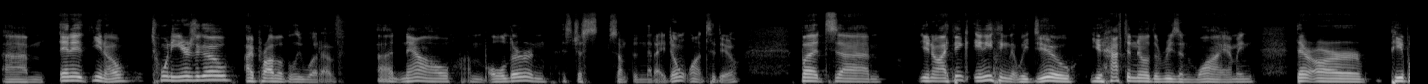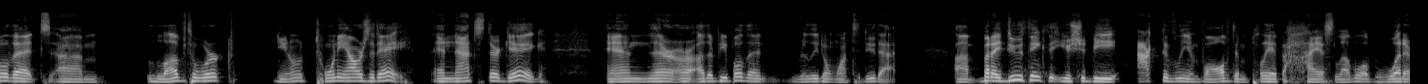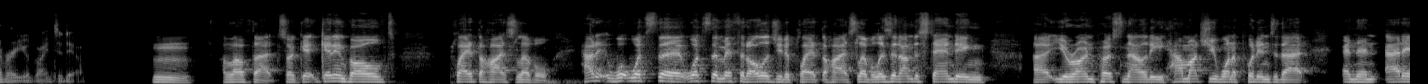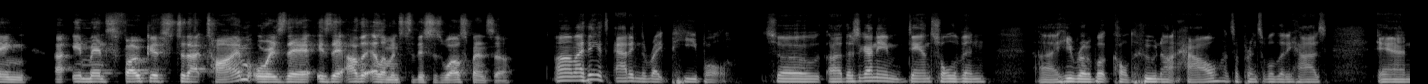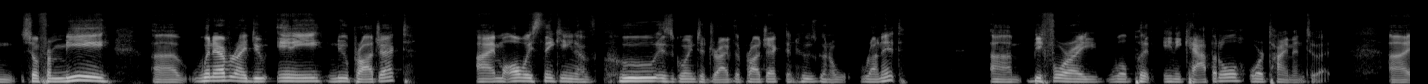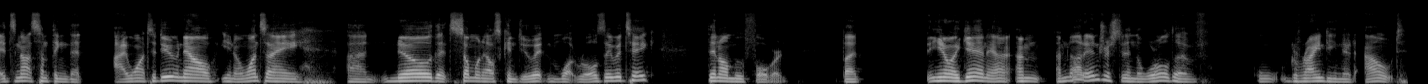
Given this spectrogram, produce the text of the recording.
Um, and it, you know, 20 years ago, I probably would have. Uh, now I'm older and it's just something that I don't want to do. But, um, you know, I think anything that we do, you have to know the reason why. I mean, there are people that um, love to work, you know, 20 hours a day and that's their gig. And there are other people that really don't want to do that. Um, but I do think that you should be actively involved and play at the highest level of whatever you're going to do. Mm. I love that. So get get involved, play at the highest level. How do what, what's the what's the methodology to play at the highest level? Is it understanding uh, your own personality, how much you want to put into that, and then adding uh, immense focus to that time, or is there is there other elements to this as well, Spencer? Um, I think it's adding the right people. So uh, there's a guy named Dan Sullivan. Uh, he wrote a book called Who Not How. It's a principle that he has, and so for me, uh, whenever I do any new project, I'm always thinking of who is going to drive the project and who's going to run it um, before I will put any capital or time into it. Uh, it's not something that I want to do. Now, you know, once I uh, know that someone else can do it and what roles they would take, then I'll move forward. But you know, again, I, I'm I'm not interested in the world of grinding it out.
